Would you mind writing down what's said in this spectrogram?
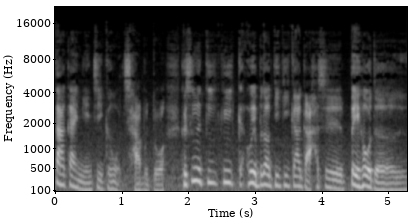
大概年纪跟我差不多。可是因为“叽叽嘎”，我也不知道“叽叽嘎嘎”它是背后的。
